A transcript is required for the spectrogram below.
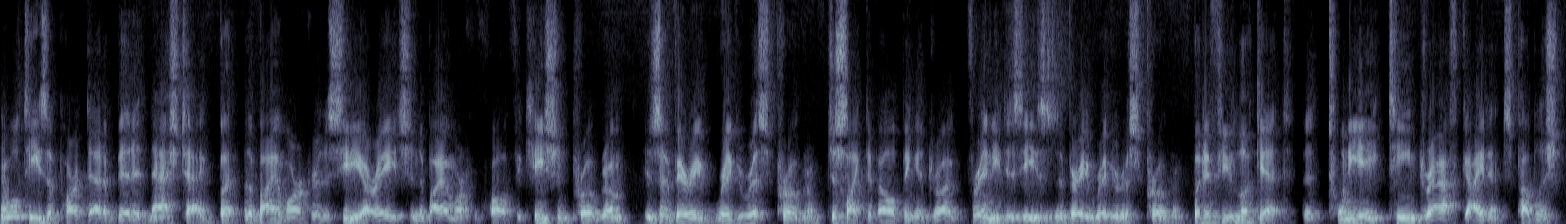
And we'll tease apart that a bit at NASHTAG, but the biomarker, the CDRH and the biomarker qualification program is a very rigorous program. Just like developing a drug for any disease is a very rigorous program. But if you look at the 2018 draft guidance published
